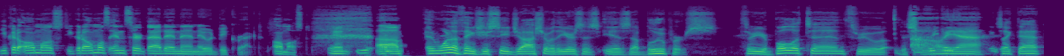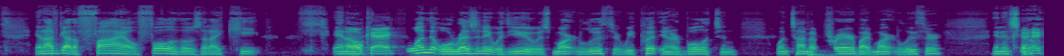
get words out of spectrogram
you could almost you could almost insert that in and it would be correct. Almost. and Um and one of the things you see, Josh, over the years is is uh, bloopers through your bulletin, through the screen, oh yeah. things like that. And I've got a file full of those that I keep. And Okay. one that will resonate with you is Martin Luther. We put in our bulletin one time a prayer by Martin Luther, and it Okay. said,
